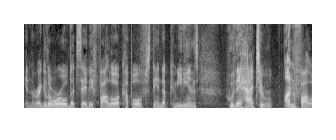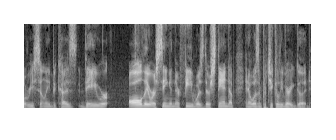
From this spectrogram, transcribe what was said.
in the regular world that say they follow a couple of stand up comedians who they had to unfollow recently because they were all they were seeing in their feed was their stand up and it wasn't particularly very good.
